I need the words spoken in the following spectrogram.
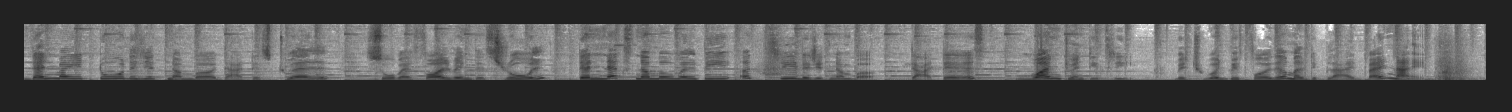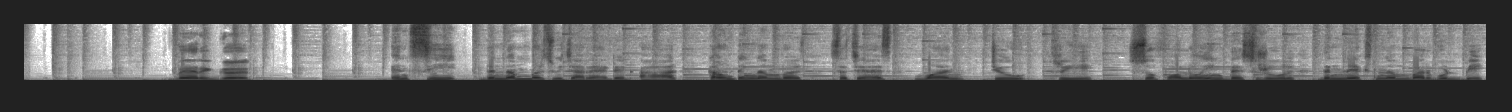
then by a 2 digit number that is 12. So by following this rule, the next number will be a 3 digit number that is 123 which would be further multiplied by 9. Very good. And see, the numbers which are added are counting numbers such as 1, 2, 3. So following this rule, the next number would be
